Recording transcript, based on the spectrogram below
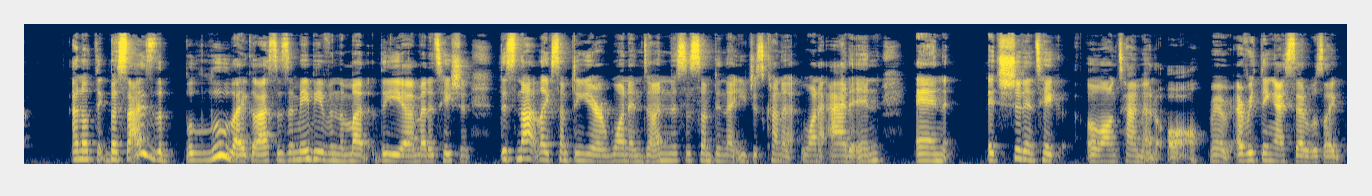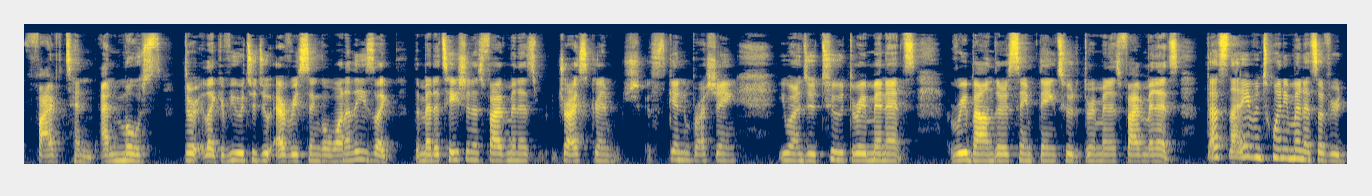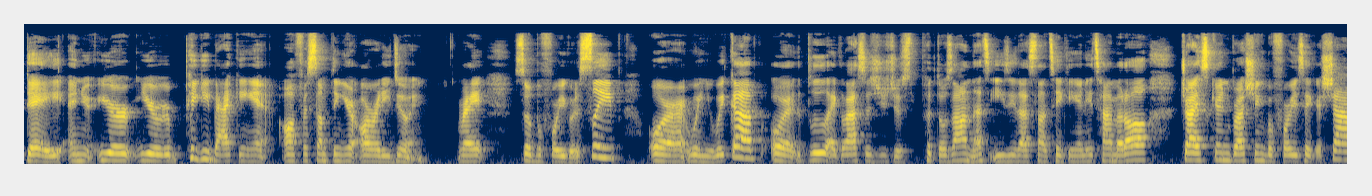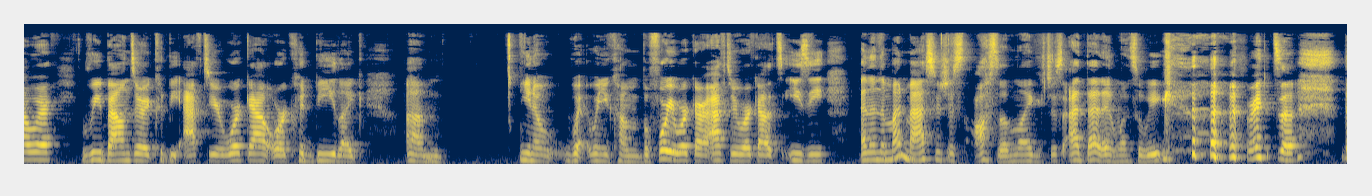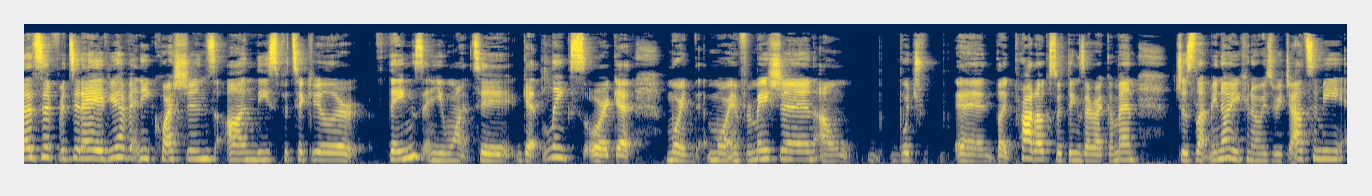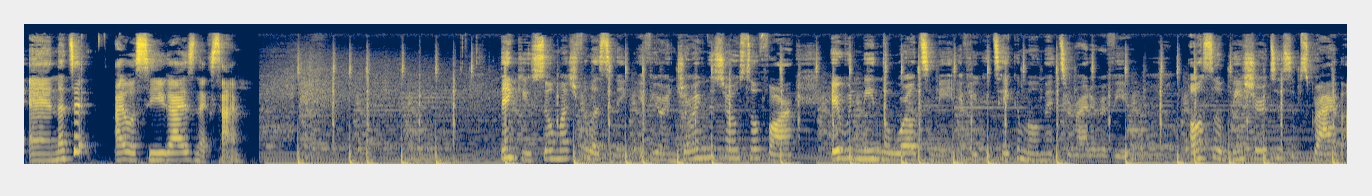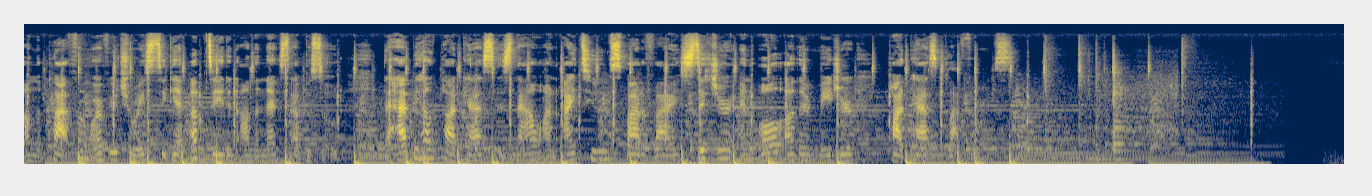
I don't think besides the blue light glasses and maybe even the mud, the uh, meditation. This not like something you're one and done. This is something that you just kind of want to add in, and it shouldn't take a long time at all. Remember, everything I said was like five, ten, at most like if you were to do every single one of these like the meditation is five minutes dry skin skin brushing you want to do two three minutes rebounder same thing two to three minutes five minutes. That's not even 20 minutes of your day and you're you're, you're piggybacking it off of something you're already doing right? So before you go to sleep or when you wake up or the blue light glasses you just put those on. That's easy. That's not taking any time at all. Dry skin brushing before you take a shower rebounder. It could be after your workout or it could be like um you know wh- when you come before your workout after your workout it's easy. And then the mud mask is just awesome like just add that in once a week right? So that's it for today. If you have any questions on these particular things and you want to get links or get more more information on which and like products or things i recommend just let me know. You can always reach out to me. And that's it. I will see you guys next time Thank you so much for listening. If you're enjoying the show so far, it would mean the world to me if you could take a moment to write a review. Also, be sure to subscribe on the platform of your choice to get updated on the next episode. The Happy Health Podcast is now on iTunes, Spotify, Stitcher, and all other major podcast platforms.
